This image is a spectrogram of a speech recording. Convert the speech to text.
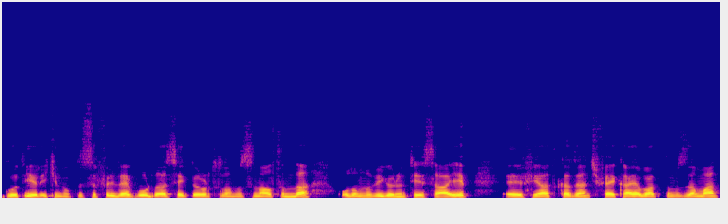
Goodyear 2.0 ile burada sektör ortalamasının altında olumlu bir görüntüye sahip. E, fiyat kazanç FK'ya baktığımız zaman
